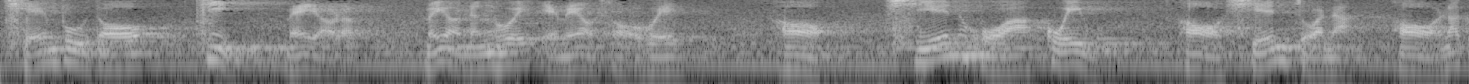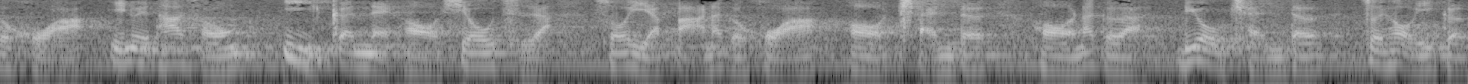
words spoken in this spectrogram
全部都尽没有了，没有能灰，也没有手灰。哦，闲华归五，哦，旋转啊，哦，那个华，因为它从一根呢，哦，修持啊，所以啊，把那个华，哦，成的，哦，那个啊，六成的最后一个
